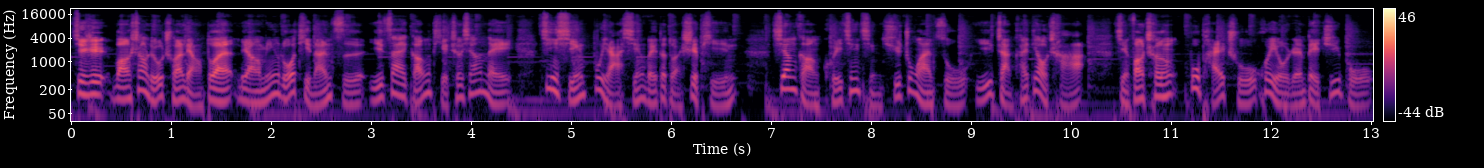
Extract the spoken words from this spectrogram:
近日，网上流传两段两名裸体男子疑在港铁车厢内进行不雅行为的短视频。香港葵青警区重案组已展开调查，警方称不排除会有人被拘捕。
